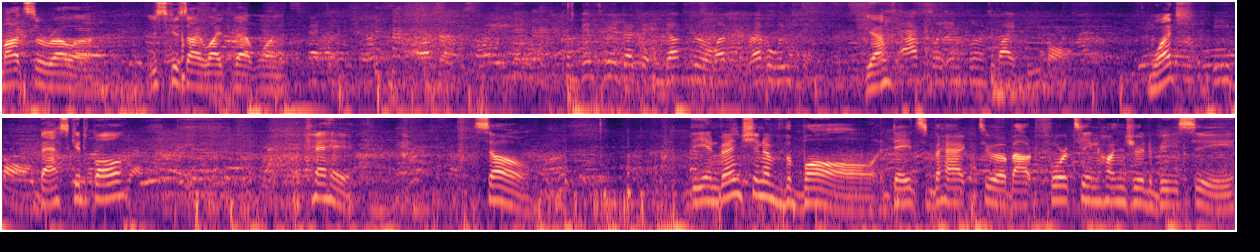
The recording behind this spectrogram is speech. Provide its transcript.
mozzarella, just because I like that one. Convince me that the Industrial Re- Revolution is Yeah. actually influenced by b-ball. What? B-ball. Basketball. Okay. So, the invention of the ball dates back to about 1400 BC,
